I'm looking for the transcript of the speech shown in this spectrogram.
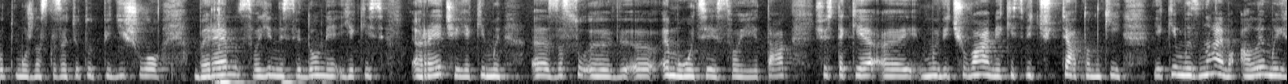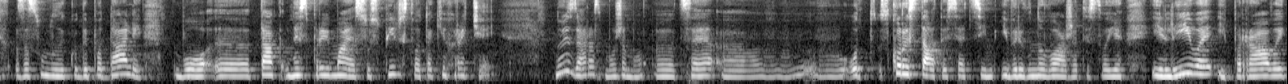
от можна сказати, отут підійшло. Беремо свої несвідомі якісь речі, які ми засу... емоції свої, так щось таке ми відчуваємо, якісь відчуття тонкі, які ми знаємо, але ми їх засунули куди подалі, бо так не сприймає суспільство таких речей. Ну і зараз можемо е, це е, от скористатися цим і врівноважити своє і ліве, і правий,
